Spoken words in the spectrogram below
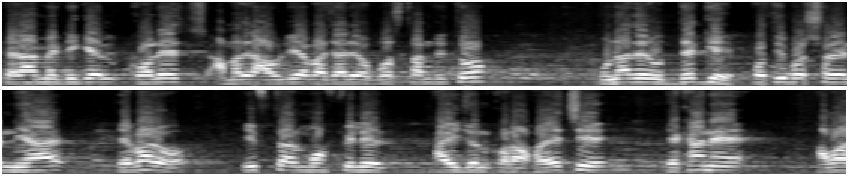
প্যারামেডিক্যাল কলেজ আমাদের আউলিয়া বাজারে অবস্থানরত। ওনাদের উদ্যোগে প্রতি বছরের ন্যায় এবারও ইফতার মহফিলের আয়োজন করা হয়েছে। এখানে আমরা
